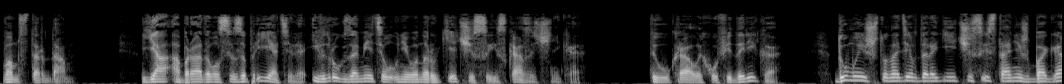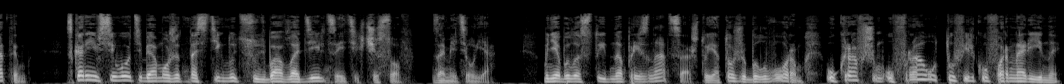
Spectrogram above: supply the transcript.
в Амстердам. Я обрадовался за приятеля и вдруг заметил у него на руке часы сказочника. Ты украл их у Федерика? Думаешь, что надев дорогие часы станешь богатым? Скорее всего, тебя может настигнуть судьба владельца этих часов, заметил я. Мне было стыдно признаться, что я тоже был вором, укравшим у фрау туфельку Фарнарины.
